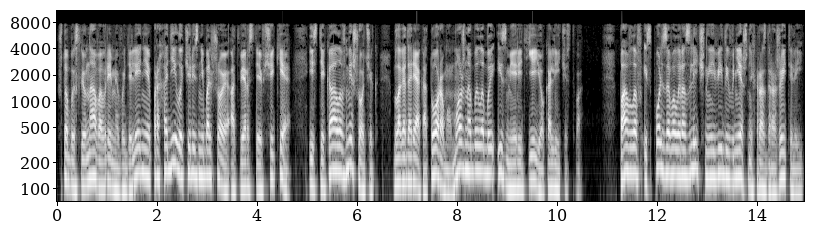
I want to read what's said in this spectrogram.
чтобы слюна во время выделения проходила через небольшое отверстие в щеке и стекала в мешочек, благодаря которому можно было бы измерить ее количество. Павлов использовал различные виды внешних раздражителей,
